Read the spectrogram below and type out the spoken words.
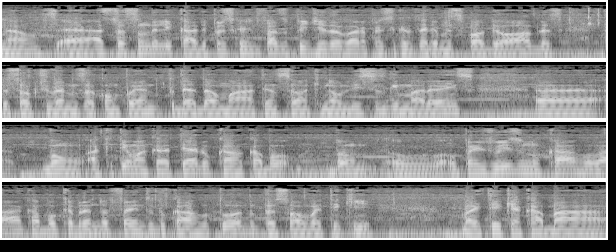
Não, é a situação delicada. E por isso que a gente faz o pedido agora para a Secretaria Municipal de Obras, o pessoal que estiver nos acompanhando, puder dar uma atenção aqui na Ulisses Guimarães. Ah, bom, aqui tem uma cratera, o carro acabou. Bom, o, o prejuízo no carro lá acabou quebrando a frente do carro todo. O pessoal vai ter que, vai ter que acabar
